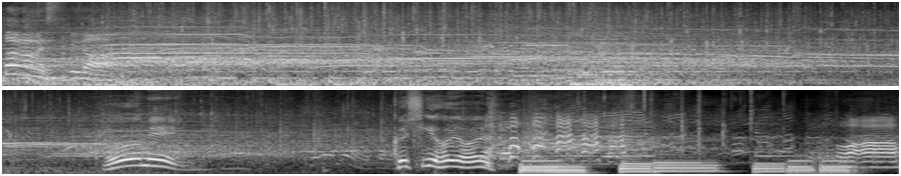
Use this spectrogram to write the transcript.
마감했습니다. 어미 그 시기 허여 와,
